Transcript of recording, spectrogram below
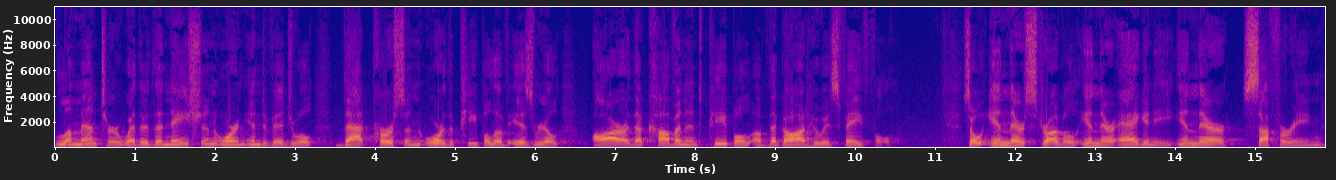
lamenter, whether the nation or an individual, that person or the people of Israel are the covenant people of the God who is faithful. So, in their struggle, in their agony, in their suffering,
